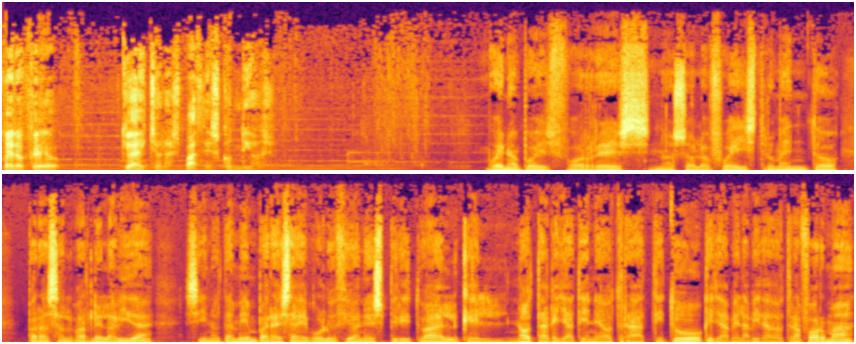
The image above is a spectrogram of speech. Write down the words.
Pero creo que ha hecho las paces con Dios. Bueno, pues Forres no solo fue instrumento para salvarle la vida, sino también para esa evolución espiritual que él nota que ya tiene otra actitud, que ya ve la vida de otra forma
